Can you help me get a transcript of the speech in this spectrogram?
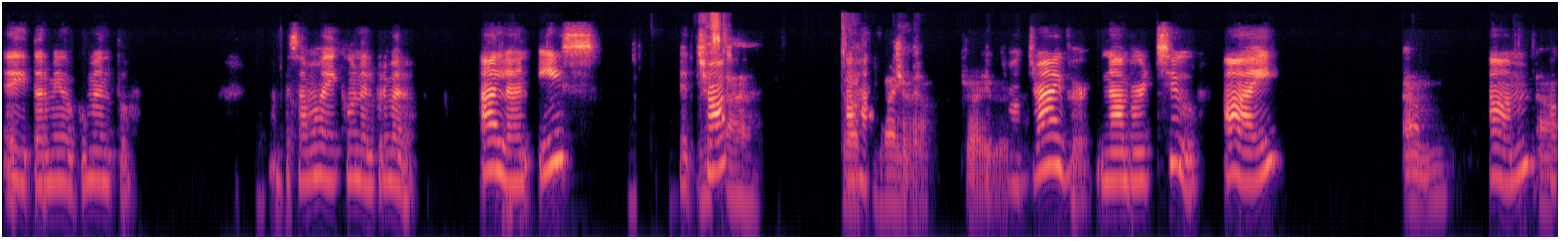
editar mi documento. Empezamos ahí con el primero. Alan is a Is truck, a truck Ajá. driver. Driver. truck driver. Number two, I Um, am uh,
